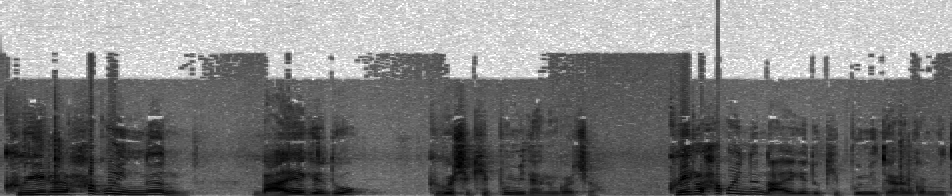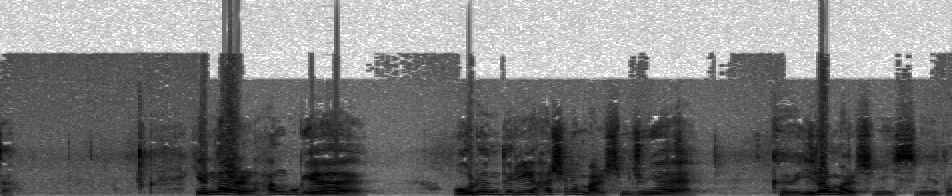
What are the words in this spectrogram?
그 일을 하고 있는 나에게도 그것이 기쁨이 되는 거죠. 그 일을 하고 있는 나에게도 기쁨이 되는 겁니다. 옛날 한국에 어른들이 하시는 말씀 중에 그 이런 말씀이 있습니다.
